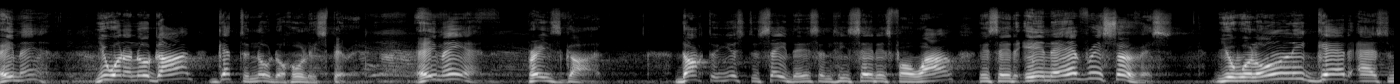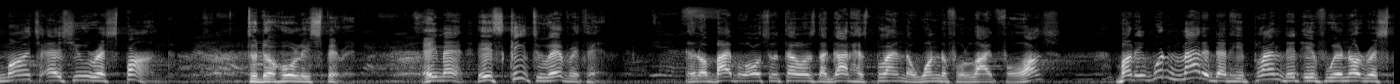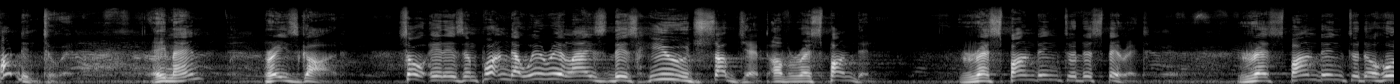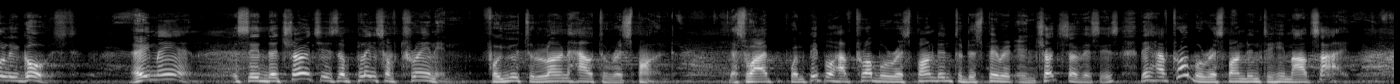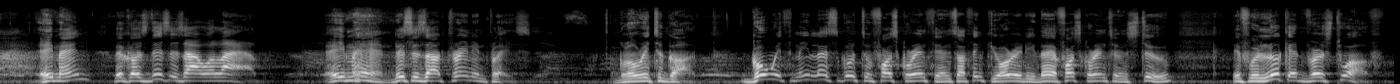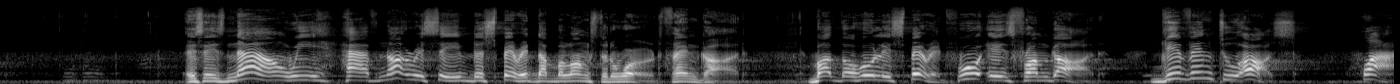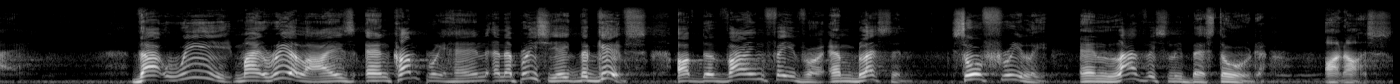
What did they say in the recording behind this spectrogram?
Amen. You want to know God? Get to know the Holy Spirit. Amen. Praise God. Doctor used to say this, and he said this for a while. He said, In every service, you will only get as much as you respond to the Holy Spirit. Amen. It's key to everything. You know, Bible also tells us that God has planned a wonderful life for us, but it wouldn't matter that He planned it if we're not responding to it. Amen. Praise God. So it is important that we realize this huge subject of responding, responding to the Spirit, responding to the Holy Ghost. Amen. You see, the church is a place of training for you to learn how to respond. That's why when people have trouble responding to the Spirit in church services, they have trouble responding to Him outside. Amen. Because this is our lab. Amen. This is our training place. Glory to God. Go with me. Let's go to First Corinthians. I think you're already there. First Corinthians 2. If we look at verse 12, it says, Now we have not received the Spirit that belongs to the world, thank God, but the Holy Spirit, who is from God, given to us. Why? That we might realize and comprehend and appreciate the gifts of divine favor and blessing so freely and lavishly bestowed on us.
